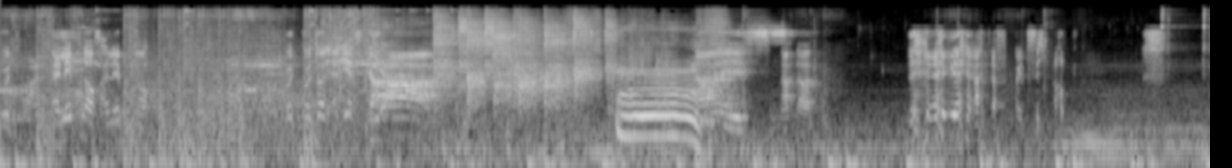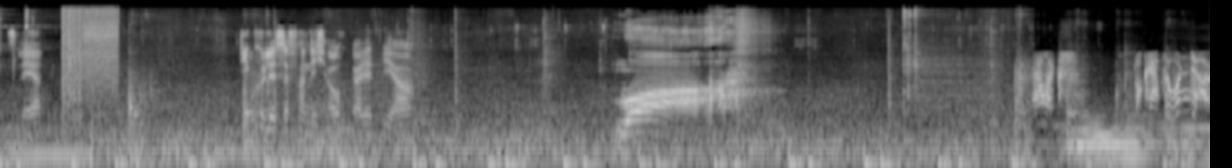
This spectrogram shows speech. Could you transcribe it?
Gut, er lebt noch, er lebt noch. Gut, gut, gut, jetzt ja! Nice. Nachladen. ja, da freut sich auch. Ist leer. Die Kulisse fand ich auch geil in VR. Wow. Alex, look out the window.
